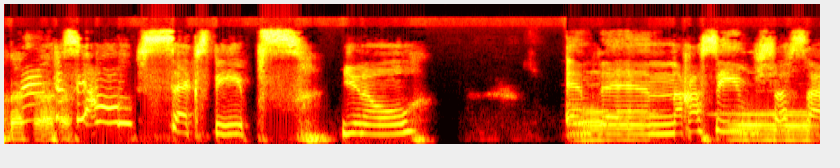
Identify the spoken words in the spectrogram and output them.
Meron kasi akong sex tapes, you know? And Oh. then, nakasave siya Oh. sa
